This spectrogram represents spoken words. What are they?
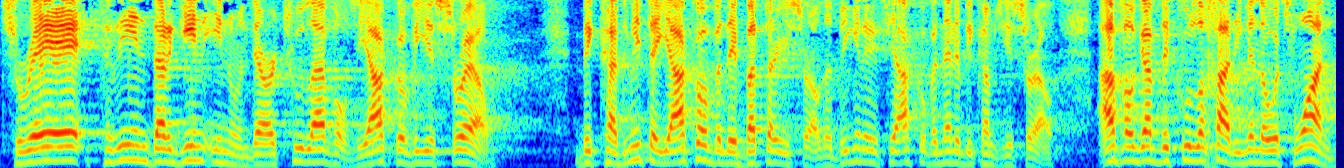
Tre Trin Dargin Inun. There are two levels, Yaakov and Yisrael. Bikadmita Yaakov and Batar Yisrael. The beginning it's Yaakov and then it becomes Yisrael. Afal gav de kulachad, even though it's one.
